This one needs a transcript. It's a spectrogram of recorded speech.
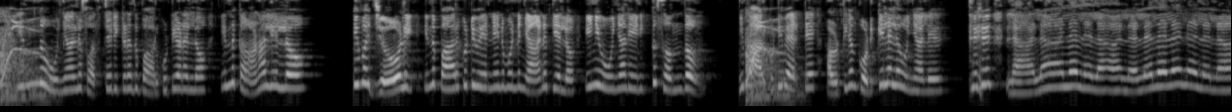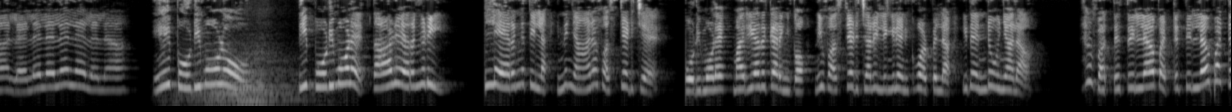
ഇന്ന് ഊഞ്ഞാൽ ഫസ്റ്റ് അടിക്കുന്നത് പാർക്കുട്ടിയാണല്ലോ ഇന്ന് കാണാനില്ലല്ലോ ഇവ ജോളി ഇന്ന് പാർക്കുട്ടി വരുന്നതിന് മുന്നേ ഞാനെത്തിയല്ലോ ഇനി ഊഞ്ഞാൽ എനിക്ക് സ്വന്തം ഈ പാർക്കുട്ടി വരട്ടെ അവൾക്ക് ഞാൻ കൊടുക്കില്ലല്ലോ ഊഞ്ഞാൽ ഏ പൊടിമോളോ ഈ പൊടിമോളെ താഴെ ഇറങ്ങടി ഇല്ല ഇറങ്ങത്തില്ല ഇന്ന് ഞാനാ ഫസ്റ്റ് അടിച്ചേ പൊടിമോളെ മര്യാദയ്ക്ക് ഇറങ്ങിക്കോ നീ ഫസ്റ്റ് അടിച്ചാൽ ഇല്ലെങ്കിൽ എനിക്ക് കുഴപ്പമില്ല ഇത് എന്റെ ഊഞ്ഞാലാ പറ്റത്തില്ല പറ്റത്തില്ല പറ്റ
